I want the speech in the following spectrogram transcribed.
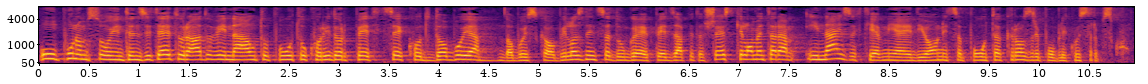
U punom su intenzitetu radovi na autoputu Koridor 5C kod Doboja. Dobojska obilaznica duga je 5,6 km i najzahtjevnija je dionica puta kroz Republiku Srpsku.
